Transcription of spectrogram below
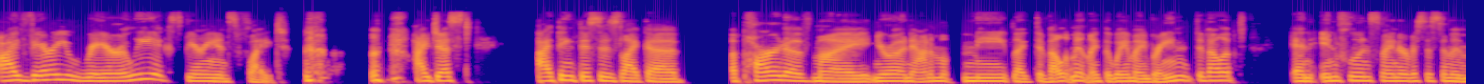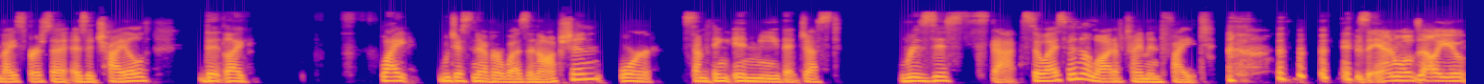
I very rarely experience flight. I just, I think this is like a a part of my neuroanatomy, like development, like the way my brain developed and influenced my nervous system and vice versa as a child, that like flight just never was an option or something in me that just resists that. So I spend a lot of time in fight, as Anne will tell you.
